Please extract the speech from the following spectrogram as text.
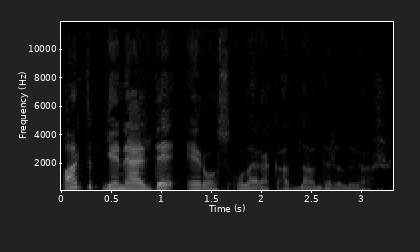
artık genelde eros olarak adlandırılıyor.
